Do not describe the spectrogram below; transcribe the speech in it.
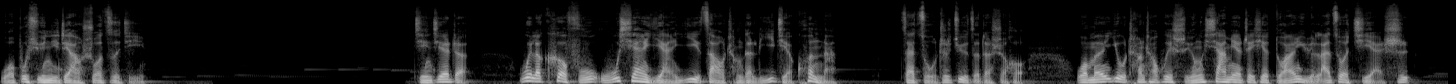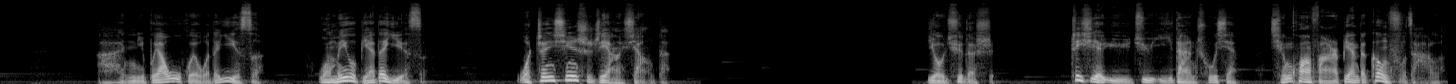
我不许你这样说自己。”紧接着。为了克服无限演绎造成的理解困难，在组织句子的时候，我们又常常会使用下面这些短语来做解释。啊，你不要误会我的意思，我没有别的意思，我真心是这样想的。有趣的是，这些语句一旦出现，情况反而变得更复杂了。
